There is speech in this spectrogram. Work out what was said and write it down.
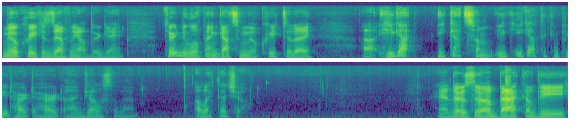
Mill Creek is definitely up their game. Thirteen Wolfman got some Mill Creek today. Uh, he got he got some he, he got the complete Hart to Hart. I'm jealous of that. I like that show. And there's the back of the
